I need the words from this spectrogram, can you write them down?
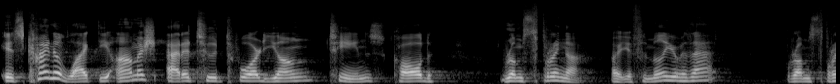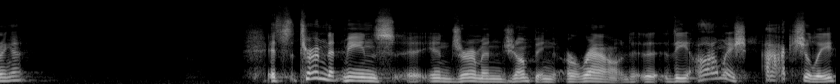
It's kind of like the Amish attitude toward young teens called rumspringa. Are you familiar with that? Rumspringa? It's the term that means uh, in German jumping around. Uh, the Amish actually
